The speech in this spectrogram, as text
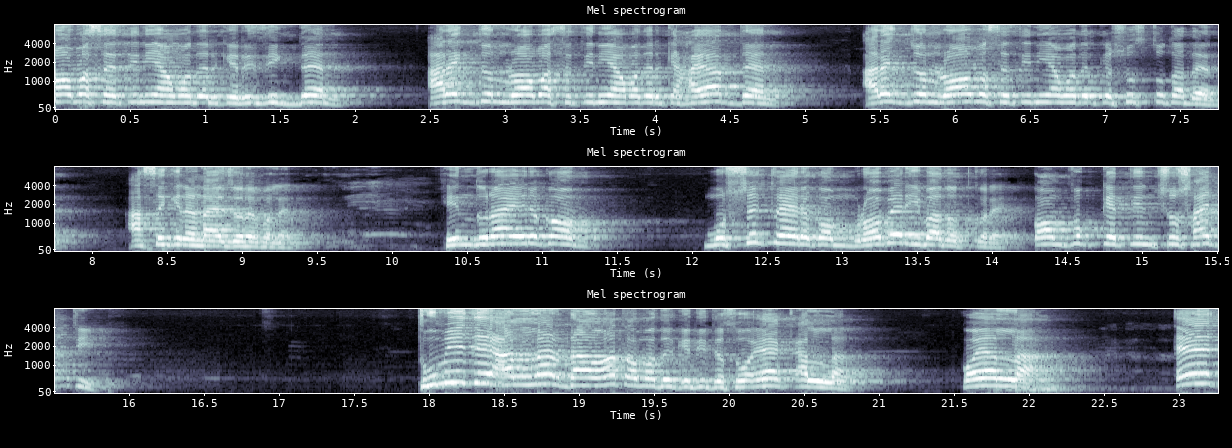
রব আছে তিনি আমাদেরকে রিজিক দেন, আরেকজন রব আছে তিনি আমাদেরকে হায়াত দেন, আরেকজন রব আছে তিনি আমাদেরকে সুস্থতা দেন আছে কিনা নাই জোরে বলেন। হিন্দুরা এরকম মুর্শেকরা এরকম রবের ইবাদত করে, কমপক্ষে তিনশো ষাটটি। তুমি যে আল্লাহর দাওয়াত আমাদেরকে দিতেছ, এক আল্লাহ। কয় আল্লাহ? এক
